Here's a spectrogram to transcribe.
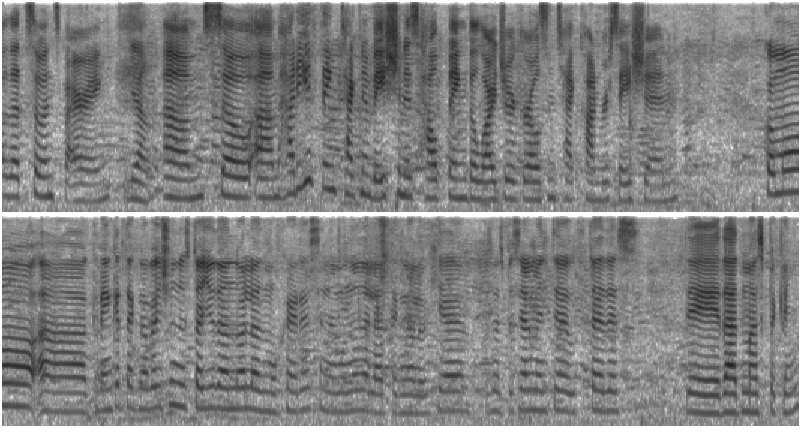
Oh, that's so inspiring. Yeah. Um, so, um, how do you think Technovation is helping the larger girls in tech conversation? ¿Cómo ah, creen que Technovation está ayudando a las mujeres en el mundo de la tecnología, pues especialmente ustedes de edad más pequeña?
